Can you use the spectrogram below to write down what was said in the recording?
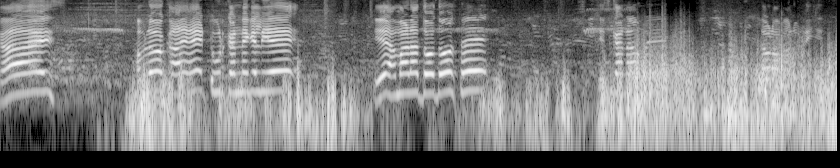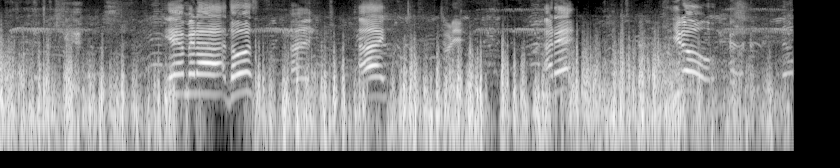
Guys हम लोग आए हैं टूर करने के लिए। ये हमारा दो दोस्त है। इसका नाम है दौड़ा मालूम नहीं है ये है मेरा दोस्त। हाय हाय अरे हीरो।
